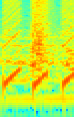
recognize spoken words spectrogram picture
Woo!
